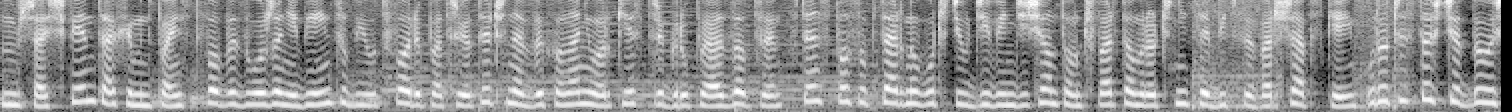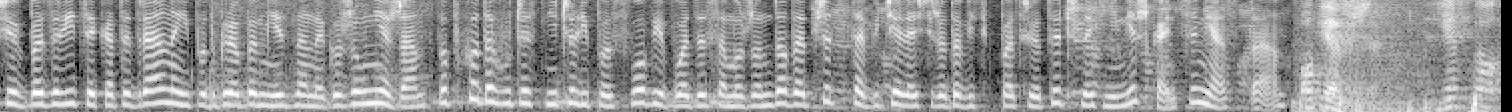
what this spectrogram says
Msza święta, hymn państwowy, złożenie wieńców i utwory patriotyczne w wykonaniu orkiestry Grupy Azoty. W ten sposób Tarnów uczcił 94. rocznicę Bitwy Warszawskiej. Uroczystości odbyły się w Bazylice Katedralnej i pod grobem nieznanego żołnierza. W obchodach uczestniczyli posłowie, władze samorządowe, przedstawiciele środowisk patriotycznych i mieszkańcy miasta. Po pierwsze, jest to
